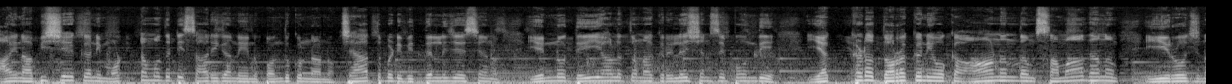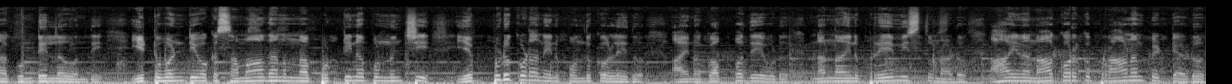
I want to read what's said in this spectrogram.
ఆయన అభిషేకాన్ని మొట్టమొదటిసారిగా నేను పొందుకున్నాను. చేతబడి విద్యల్ని చేశాను. ఎన్నో దెయ్యాలతో నాకు రిలేషన్షిప్ ఉంది. ఎక్కడ దొరకని ఒక ఆనందం సమాధానం ఈ రోజు నా గుండెల్లో ఉంది. ఇటువంటి ఒక సమాధానం నా పుట్టినప్పటి నుంచి ఎప్పుడు కూడా నేను పొందుకోలేదు. ఆయన గొప్ప దేవుడు నన్ను ఆయన ప్రేమిస్తున్నాడు. ఆయన నా కొరకు ప్రాణం పెట్టాడు.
